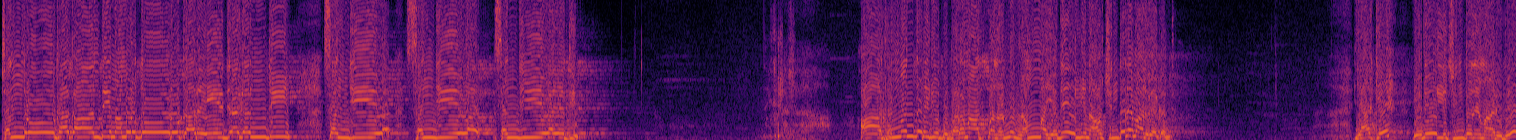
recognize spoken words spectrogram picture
ಚಂದ್ರೋಘ ಕಾಂತಿ ಮಮೃತೋರು ಕರೈ ಜಗಂತಿ ಸಂಜೀವ ಸಂಜೀವ, ಸಂಜೀವಯತಿ. ಆ ಧನ್ವಂತರಿ ರೂಪ ಪರಮಾತ್ಮನನ್ನು ನಮ್ಮ ಎದೆಯಲ್ಲಿ ನಾವು ಚಿಂತನೆ ಮಾಡಬೇಕಂತೆ. ಯಾಕೆ? ಎದೆಯಲ್ಲಿ ಚಿಂತನೆ ಮಾಡಿದ್ರೆ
